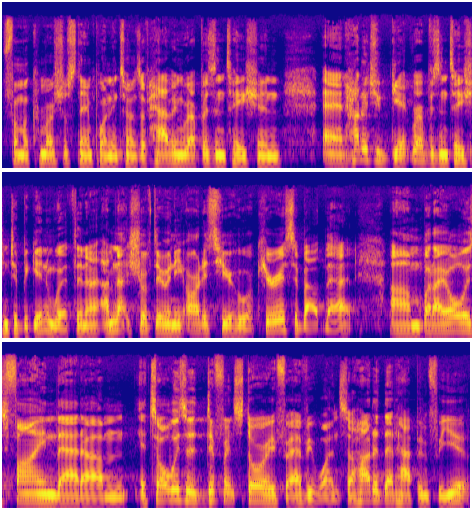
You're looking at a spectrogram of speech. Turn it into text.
from a commercial standpoint in terms of having representation and how did you get representation to begin with? And I, am not sure if there are any artists here who are curious about that um, but i always find that um, it's always a different story for everyone. So how did that happen for you?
